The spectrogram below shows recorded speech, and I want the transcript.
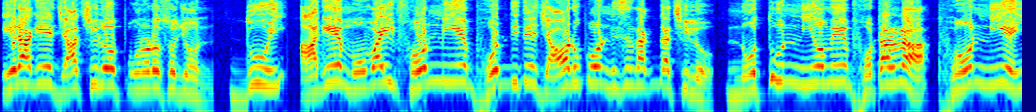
এর আগে যা ছিল পনেরোশো জন। দুই, আগে মোবাইল ফোন নিয়ে ভোট দিতে যাওয়ার উপর নিষেধাজ্ঞা ছিল। নতুন নিয়মে ভোটাররা ফোন নিয়েই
